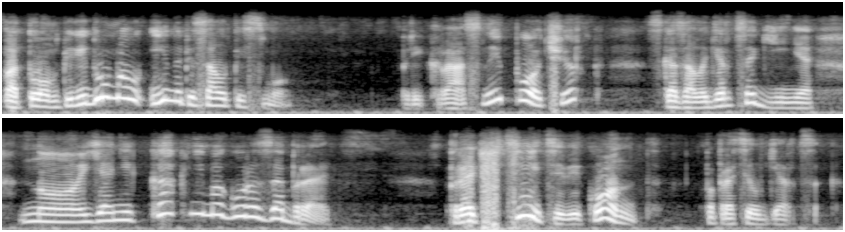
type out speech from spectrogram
потом передумал и написал письмо». Прекрасный почерк, сказала герцогиня, но я никак не могу разобрать. Прочтите, виконт, попросил герцог.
